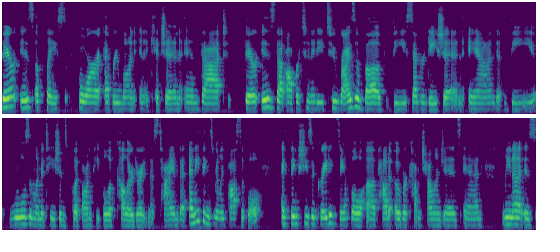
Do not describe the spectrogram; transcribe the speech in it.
there is a place for everyone in a kitchen and that there is that opportunity to rise above the segregation and the rules and limitations put on people of color during this time, that anything's really possible. I think she's a great example of how to overcome challenges. And Lena is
